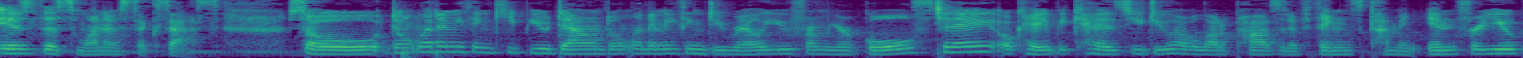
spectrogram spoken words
is this one of success so don't let anything keep you down. Don't let anything derail you from your goals today, okay? Because you do have a lot of positive things coming in for you,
